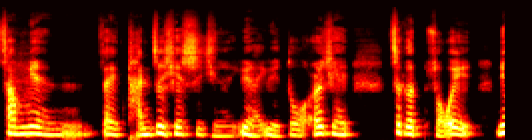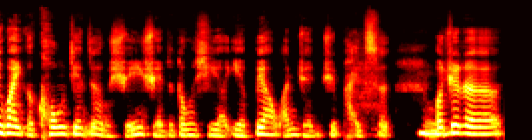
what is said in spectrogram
上面在谈这些事情的越来越多，而且这个所谓另外一个空间这种玄学的东西啊，也不要完全去排斥。我觉得。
